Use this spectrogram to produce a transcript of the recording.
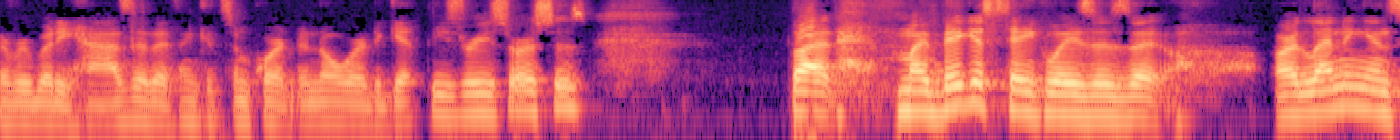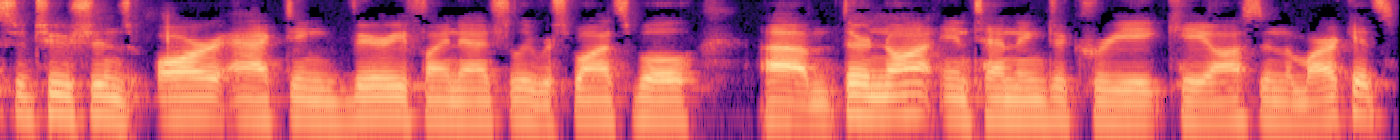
everybody has it. I think it's important to know where to get these resources. But my biggest takeaways is that our lending institutions are acting very financially responsible. Um, they're not intending to create chaos in the markets,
